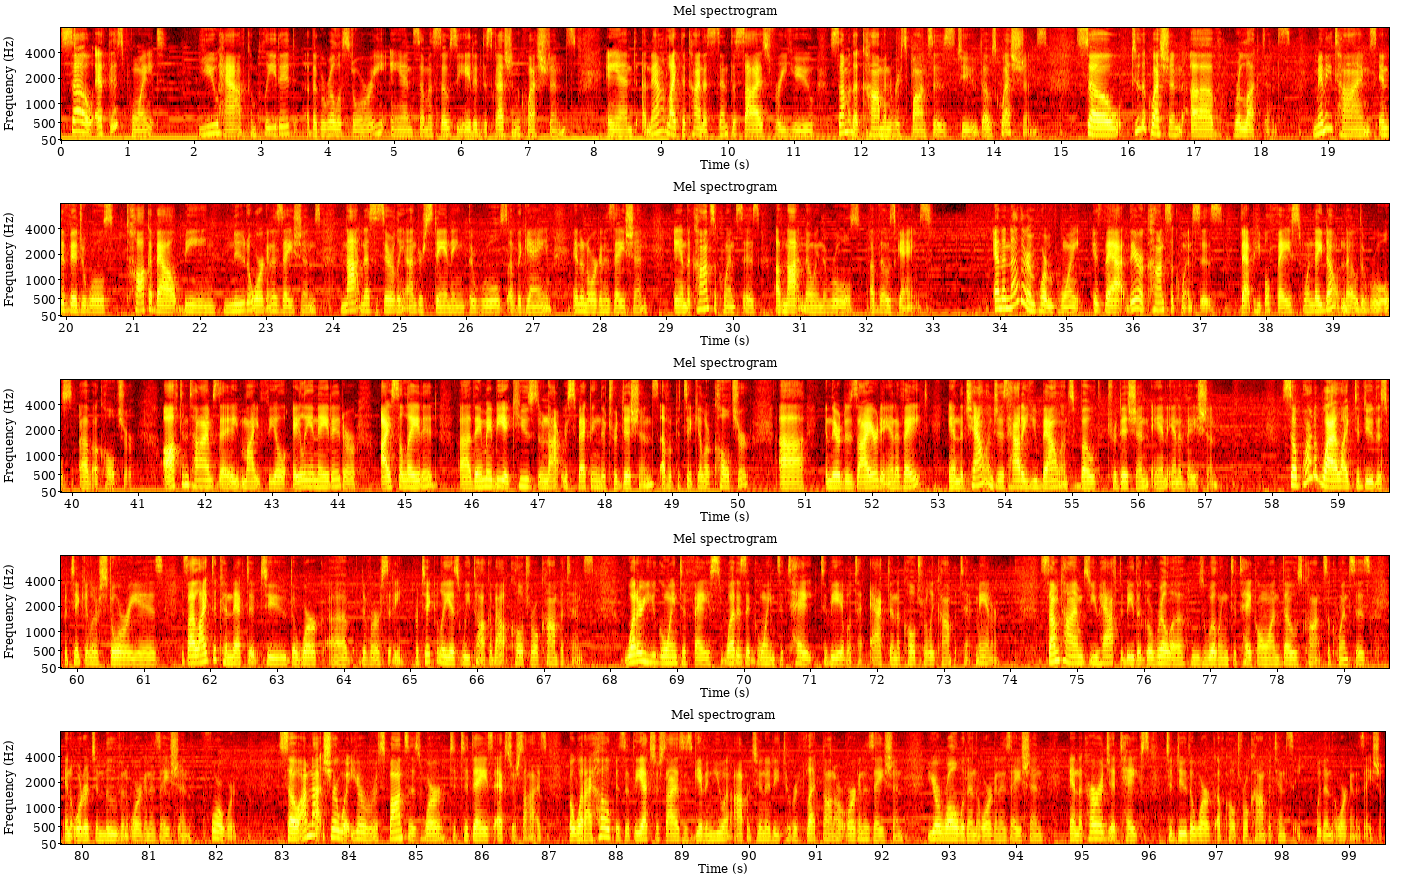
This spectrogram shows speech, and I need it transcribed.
So at this point, you have completed the gorilla story and some associated discussion questions. And now I'd like to kind of synthesize for you some of the common responses to those questions. So, to the question of reluctance, many times individuals talk about being new to organizations, not necessarily understanding the rules of the game in an organization, and the consequences of not knowing the rules of those games. And another important point is that there are consequences that people face when they don't know the rules of a culture. Oftentimes, they might feel alienated or isolated. Uh, they may be accused of not respecting the traditions of a particular culture uh, in their desire to innovate. And the challenge is how do you balance both tradition and innovation? So part of why I like to do this particular story is, is I like to connect it to the work of diversity, particularly as we talk about cultural competence. What are you going to face? What is it going to take to be able to act in a culturally competent manner? Sometimes you have to be the gorilla who's willing to take on those consequences in order to move an organization forward. So I'm not sure what your responses were to today's exercise, but what I hope is that the exercise has given you an opportunity to reflect on our organization, your role within the organization, and the courage it takes to do the work of cultural competency within the organization.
